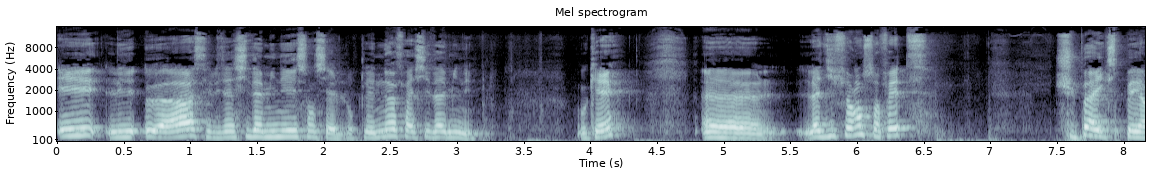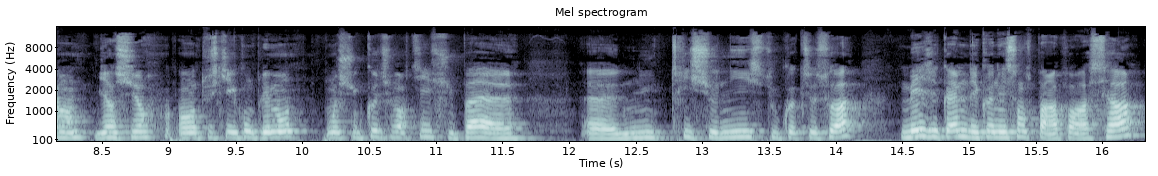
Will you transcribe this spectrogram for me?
et les EAA, c'est les acides aminés essentiels, donc les 9 acides aminés. Ok euh, La différence, en fait, je suis pas expert, hein, bien sûr, en tout ce qui est complément. Moi, je suis coach sportif, je suis pas euh, euh, nutritionniste ou quoi que ce soit, mais j'ai quand même des connaissances par rapport à ça,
